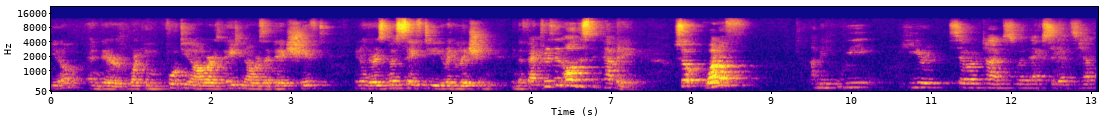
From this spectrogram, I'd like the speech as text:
you know, and they're working 14 hours, 18 hours a day shift. You know, there is no safety regulation in the factories, and all this is happening. So one of I mean, we hear several times when accidents happen.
